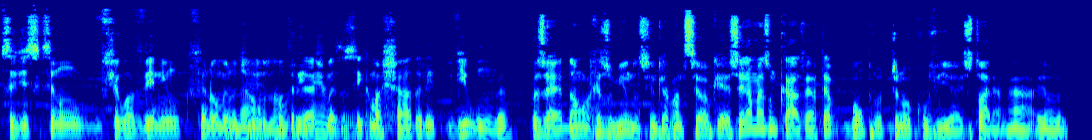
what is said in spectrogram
Você disse que você não chegou a ver nenhum fenômeno Não, de não poltergeist, mas eu sei que o Machado ele viu um, né? Pois é, então, resumindo assim, o que aconteceu, porque seria mais um caso, é até bom pro Tinoco ouvir a história, né? Eu,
